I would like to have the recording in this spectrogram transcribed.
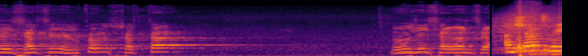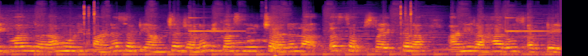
देशाची हुकूम सत्ता अशाच वेगवान घडामोडी पाहण्यासाठी आमच्या जनविकास न्यूज चॅनलला आत्ताच सबस्क्राईब करा आणि रहा रोज अपडेट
